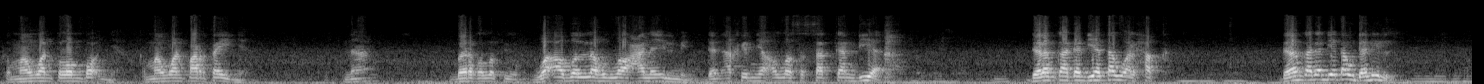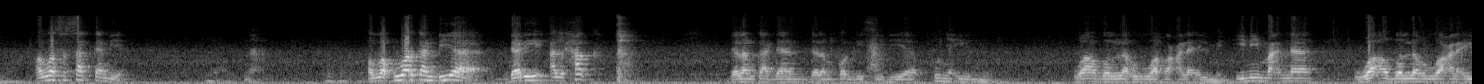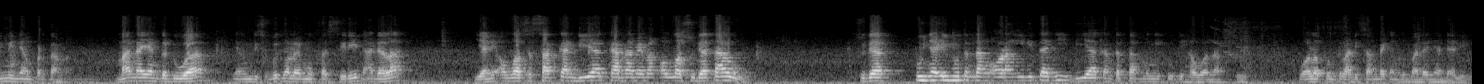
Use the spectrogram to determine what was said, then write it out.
Kemauan kelompoknya Kemauan partainya. Nah Barakallahu fikum. Wa adallahu Allah ala ilmin. Dan akhirnya Allah sesatkan dia. Dalam keadaan dia tahu al-haq. Dalam keadaan dia tahu dalil Allah sesatkan dia Allah keluarkan dia dari al-haq dalam keadaan dalam kondisi dia punya ilmu. Wa adallahu Allah ala ilmin. Ini makna wa adallahu Allah ala ilmin yang pertama. Mana yang kedua yang disebut oleh mufassirin adalah yakni Allah sesatkan dia karena memang Allah sudah tahu. Sudah punya ilmu tentang orang ini tadi, dia akan tetap mengikuti hawa nafsu walaupun telah disampaikan kepadanya dalil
